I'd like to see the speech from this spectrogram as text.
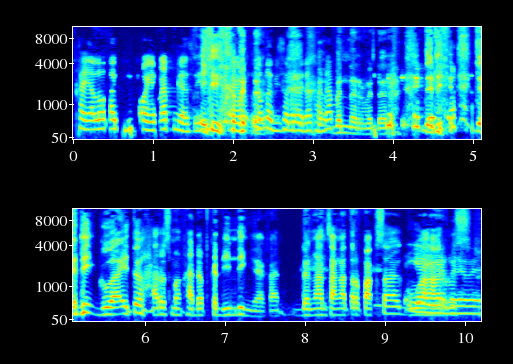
Kayak lo lagi di toilet gak sih? Iya, Kayak bener. lo gak bisa berhadap-hadap. Bener bener. jadi jadi gua itu harus menghadap ke dinding ya kan. Dengan sangat terpaksa gua Iya, iya, harus bener-bener.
